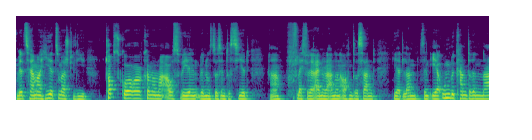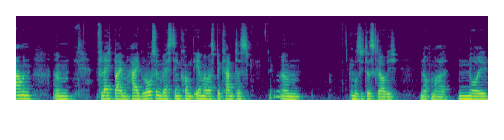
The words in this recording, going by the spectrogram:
Jetzt haben wir hier zum Beispiel die Topscorer, können wir mal auswählen, wenn uns das interessiert. Ja, vielleicht für den einen oder anderen auch interessant. Hier hat Land sind eher unbekanntere Namen. Ähm, vielleicht beim High Growth Investing kommt eher mal was Bekanntes. Ähm, muss ich das, glaube ich, nochmal neu.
